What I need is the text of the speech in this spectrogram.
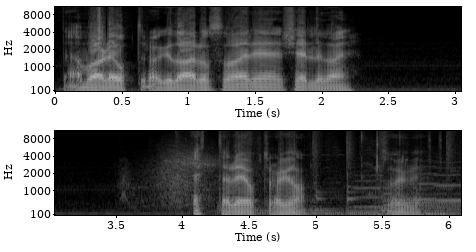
Det er bare det oppdraget der, og så er det kjedelig der. Etter det oppdraget, da. Selvfølgelig.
